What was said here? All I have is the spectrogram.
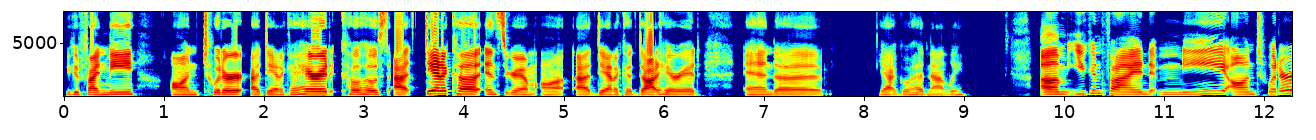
You can find me on Twitter at Danika Harrod, co-host at Danika, Instagram on, at Danika.Herod. And uh yeah, go ahead, Natalie. Um, you can find me on Twitter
